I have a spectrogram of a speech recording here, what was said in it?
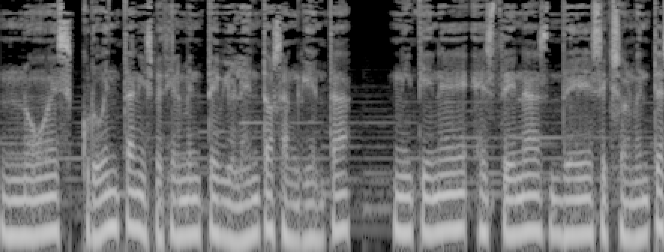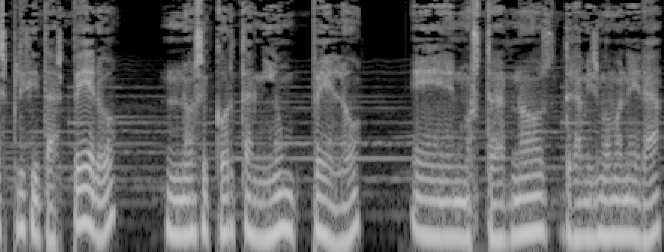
no es cruenta ni especialmente violenta o sangrienta, ni tiene escenas de sexualmente explícitas, pero no se corta ni un pelo en mostrarnos de la misma manera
